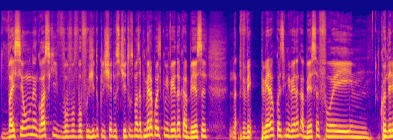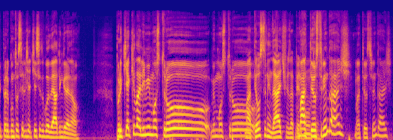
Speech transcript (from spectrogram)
vai ser um negócio que vou, vou, vou, fugir do clichê dos títulos, mas a primeira coisa que me veio da cabeça, a primeira coisa que me veio na cabeça foi quando ele perguntou se ele já tinha sido goleado em Grenal. Porque aquilo ali me mostrou. Me mostrou. Matheus Trindade fez a pergunta. Matheus Trindade. Matheus Trindade.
